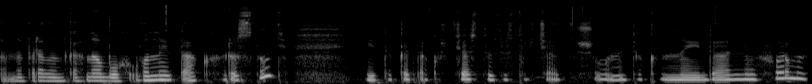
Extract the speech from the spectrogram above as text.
на перелинках на обох. Вони так ростуть. І таке також часто зустрічається, що вони так не ідеальної форми.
